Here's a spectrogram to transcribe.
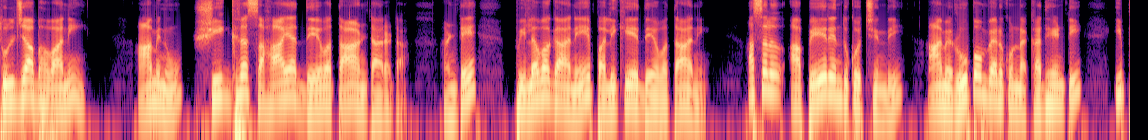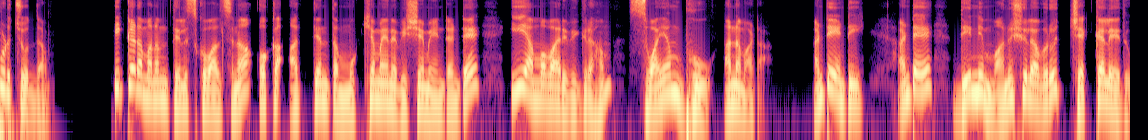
తుల్జాభవానీ ఆమెను శీఘ్ర సహాయ దేవత అంటారట. అంటే పిలవగానే పలికే దేవత అని. అసలు ఆ పేరెందుకొచ్చింది? ఆమె రూపం వెనుకున్న కథేంటి? ఇప్పుడు చూద్దాం. ఇక్కడ మనం తెలుసుకోవాల్సిన ఒక అత్యంత ముఖ్యమైన విషయమేంటంటే ఈ అమ్మవారి విగ్రహం స్వయంభూ అన్నమాట. అంటే ఏంటి? అంటే దీన్ని మనుషులెవరూ చెక్కలేదు.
